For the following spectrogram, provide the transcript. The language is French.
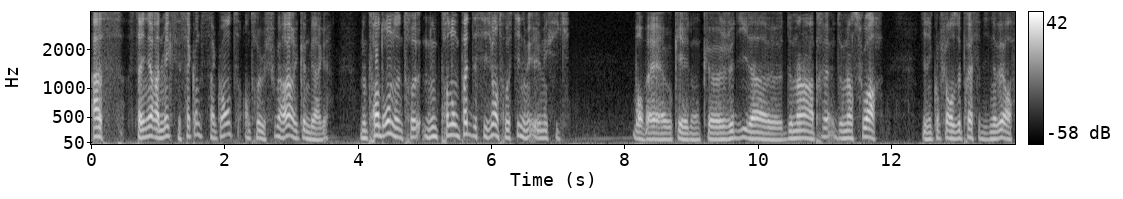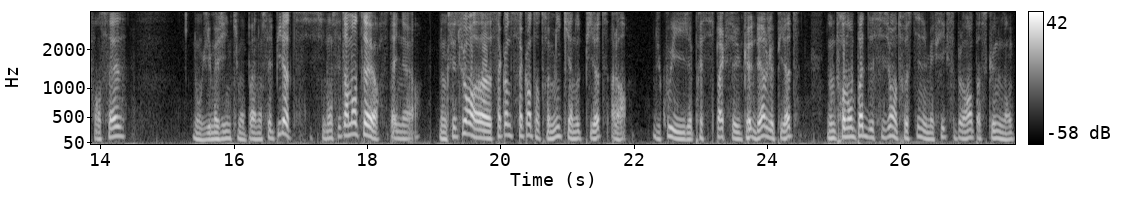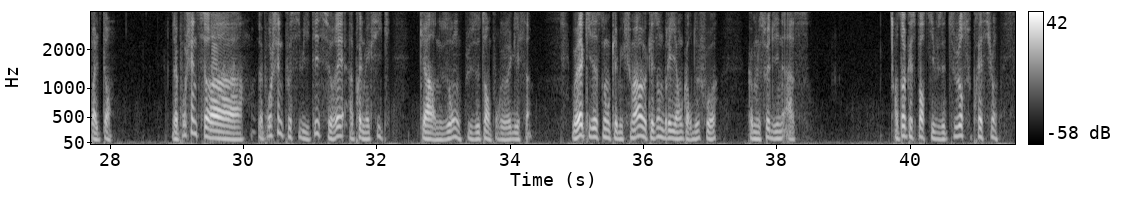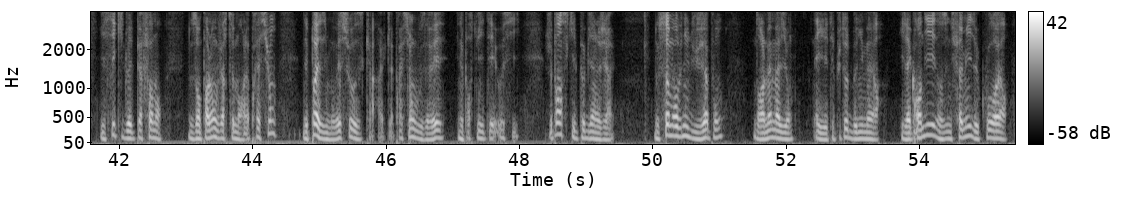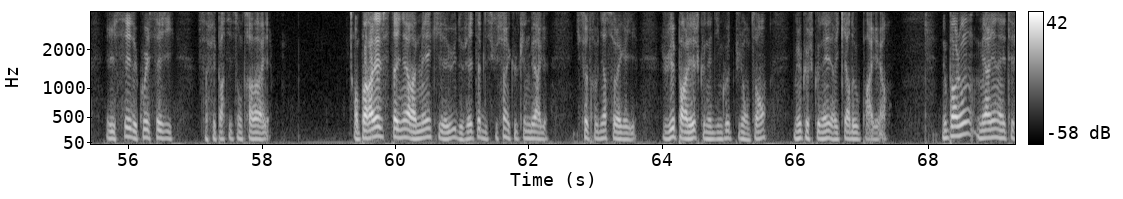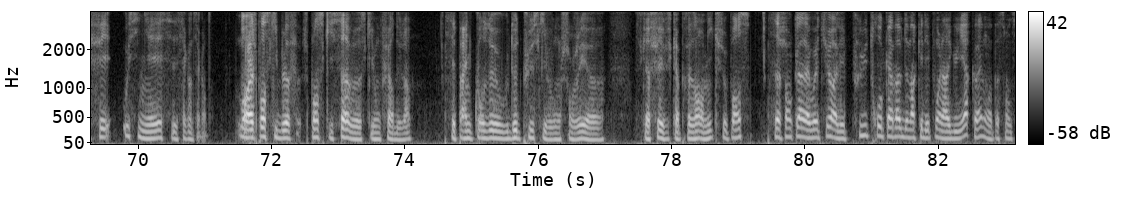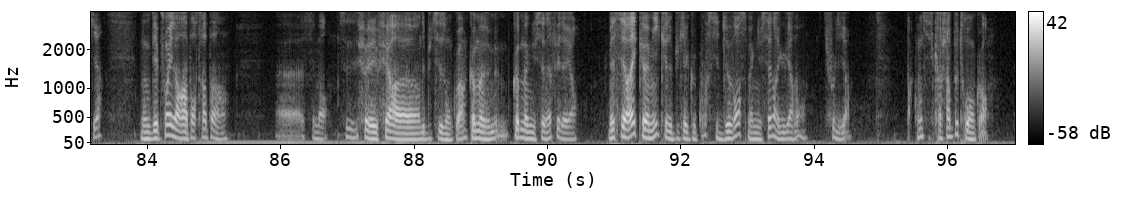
As, Steiner admet que c'est 50-50 entre Schumacher et Hülkenberg. Nous prendrons notre, nous ne prenons pas de décision entre Austin et le Mexique. Bon bah ok, donc euh, jeudi là, euh, demain après, demain soir, il y a une conférence de presse à 19h française. Donc j'imagine qu'ils vont pas annoncer le pilote, sinon c'est un menteur, Steiner. Donc c'est toujours 50-50 euh, entre Mick et un autre pilote. Alors, du coup, il ne précise pas que c'est Hülkenberg le pilote. Nous ne prenons pas de décision entre Austin et le Mexique simplement parce que nous n'avons pas le temps. La prochaine, possibilité serait après le Mexique, car nous aurons plus de temps pour régler ça. Voilà qui laisse donc à Mick Schumacher l'occasion de briller encore deux fois, comme le souhaite Vin Haas. En tant que sportif, vous êtes toujours sous pression. Il sait qu'il doit être performant. Nous en parlons ouvertement. La pression n'est pas une mauvaise chose, car avec la pression, vous avez une opportunité aussi. Je pense qu'il peut bien la gérer. Nous sommes revenus du Japon dans le même avion, et il était plutôt de bonne humeur. Il a grandi dans une famille de coureurs, et il sait de quoi il s'agit. Ça fait partie de son travail. En parallèle, Steiner admet qu'il a eu de véritables discussions avec Hülkenberg, qui souhaite revenir sur la grille. Je lui ai parlé, je connais Dingo depuis longtemps, mieux que je connais Ricardo par ailleurs. Nous parlons, mais rien n'a été fait ou signé, c'est 50-50. Bon, je pense qu'ils bluffent, je pense qu'ils savent ce qu'ils vont faire déjà. C'est pas une course de, ou deux de plus qui vont changer euh, ce qu'a fait jusqu'à présent Mick, je pense. Sachant que là, la voiture, elle est plus trop capable de marquer des points à la régulière quand même, on va pas se mentir. Donc des points, il en rapportera pas. Hein. Euh, c'est mort. Il fallait le faire euh, en début de saison, quoi. Comme, euh, comme Magnussen a fait d'ailleurs. Mais c'est vrai que Mick, depuis quelques courses, il devance Magnussen régulièrement. Il faut le dire. Par contre, il se crache un peu trop encore.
